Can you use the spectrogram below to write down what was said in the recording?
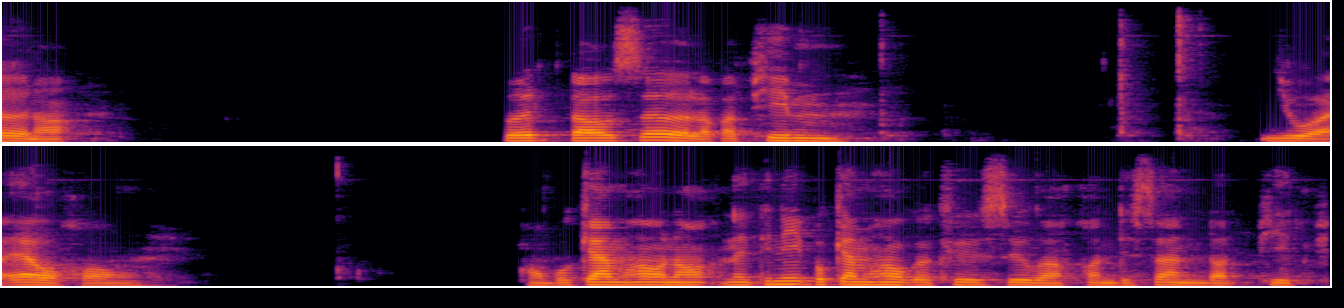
อร์เนาะเปิดเบราว์เซอร์แล้วก็พิมพ์ URL ของ ของโปรแกรมเราเนาะ ในที่นี้โปรแกรมเราก็คือชื่อว่า condition.php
